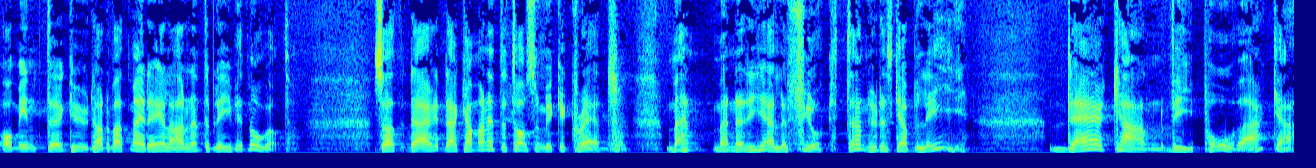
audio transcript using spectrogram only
om inte Gud hade varit med i det hela hade det inte blivit något. Så att där, där kan man inte ta så mycket cred. Men, men när det gäller frukten, hur det ska bli, där kan vi påverka.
